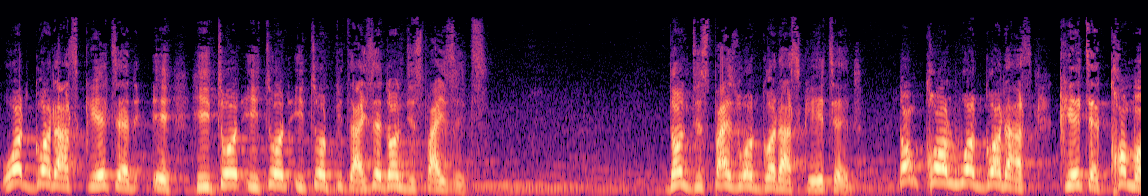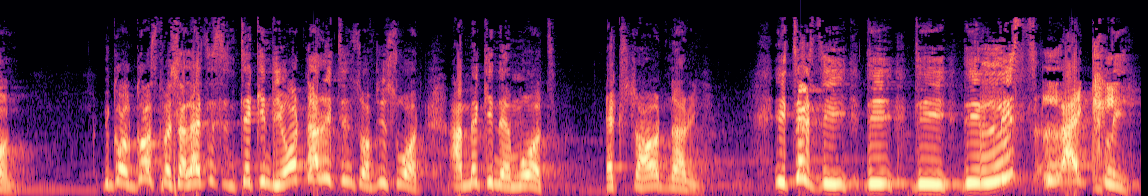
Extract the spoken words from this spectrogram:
What God has created, eh, he told, he, told, he told Peter, he said, don't despise it. Don't despise what God has created. Don't call what God has created common. Because God specializes in taking the ordinary things of this world and making them what? Extraordinary. He takes the, the, the, the least likely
